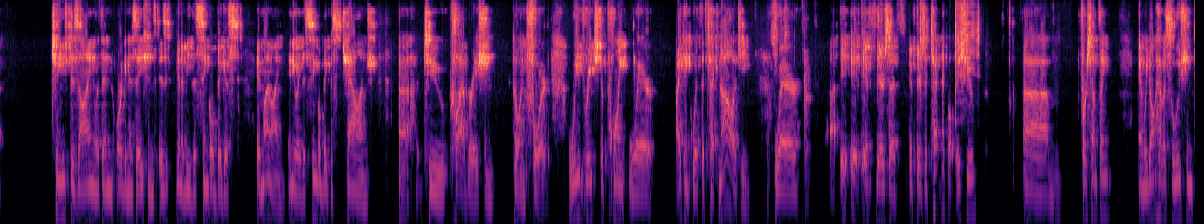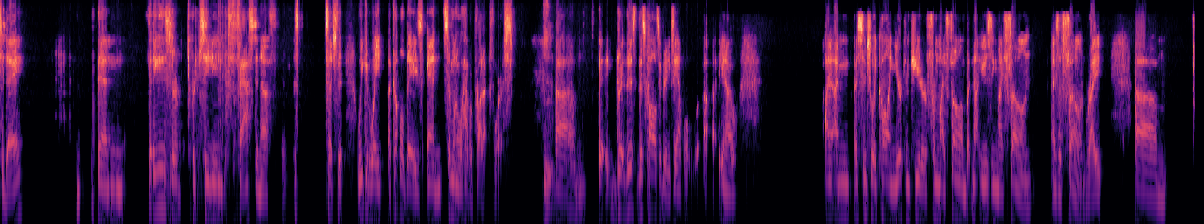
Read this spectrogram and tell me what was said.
change design within organizations is going to be the single biggest, in my mind, anyway, the single biggest challenge uh, to collaboration going forward. We've reached a point where I think with the technology, where uh, if there's a if there's a technical issue um, for something, and we don't have a solution today, then things are proceeding fast enough such that we could wait a couple days and someone will have a product for us. Hmm. Um, this this call is a great example. Uh, you know, I, am essentially calling your computer from my phone, but not using my phone as a phone, right? Um,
